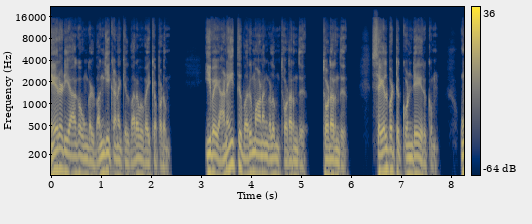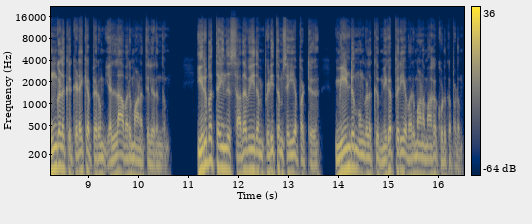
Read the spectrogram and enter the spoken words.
நேரடியாக உங்கள் வங்கி கணக்கில் வரவு வைக்கப்படும். இவை அனைத்து வருமானங்களும் தொடர்ந்து தொடர்ந்து செயல்பட்டு கொண்டே இருக்கும். உங்களுக்கு கிடைக்கப்பெறும் எல்லா வருமானத்திலிருந்தும். இருபத்தைந்து சதவீதம் பிடித்தம் செய்யப்பட்டு மீண்டும் உங்களுக்கு மிகப்பெரிய வருமானமாக கொடுக்கப்படும்.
